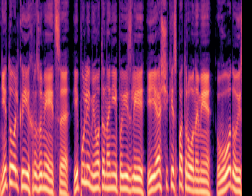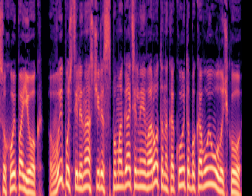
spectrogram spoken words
Не только их, разумеется, и пулеметы на ней повезли, и ящики с патронами, воду и сухой паек. Выпустили нас через вспомогательные ворота на какую-то боковую улочку,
